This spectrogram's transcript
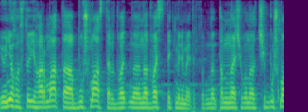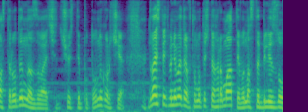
і у нього стоїть гармата Bushmaster на 25 мм. Тобто, там, наче вона чи Bushmaster 1 називається, чи щось типу того. Ну, коротше, 25 мм автоматична гармата, і вона стабілізована.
